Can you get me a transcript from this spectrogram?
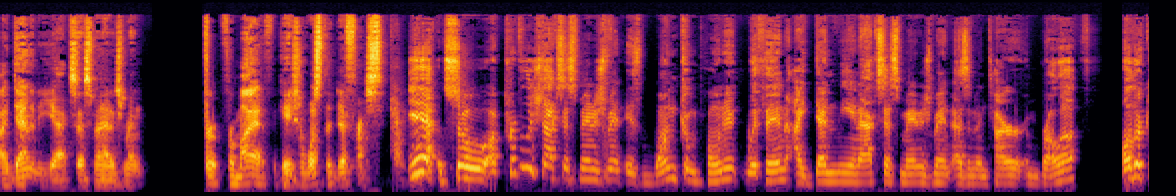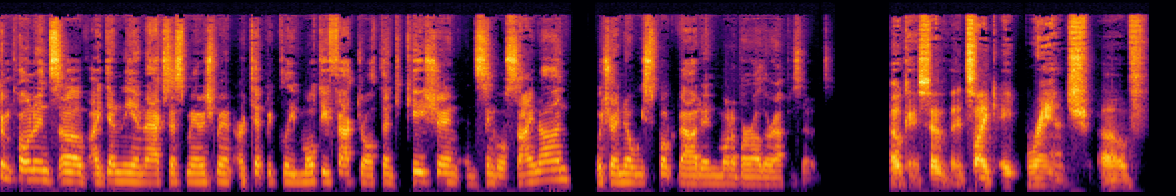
identity access management for, for my edification, what's the difference? Yeah, so uh, privileged access management is one component within identity and access management as an entire umbrella. Other components of identity and access management are typically multi factor authentication and single sign on, which I know we spoke about in one of our other episodes. Okay, so it's like a branch of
